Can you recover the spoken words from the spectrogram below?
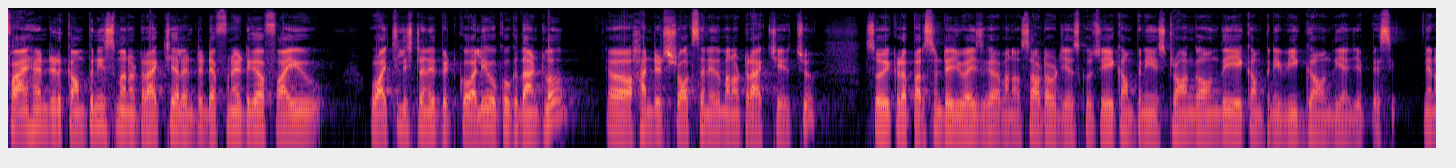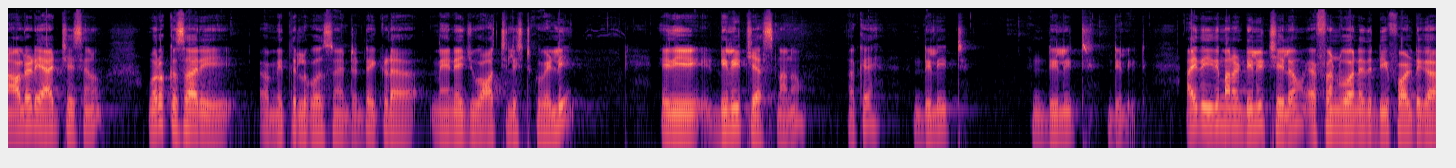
five hundred companies మనం ట్రాక్ చేయాలంటే డెఫినెట్గా ఫైవ్ వాచ్ లిస్ట్ అనేది పెట్టుకోవాలి. ఒక్కొక్క దాంట్లో హండ్రెడ్ స్టాక్స్ అనేది మనం ట్రాక్ చేయొచ్చు. సో ఇక్కడ పర్సంటేజ్ వైజ్గా మనం సార్ట్ అవుట్ చేసుకోవచ్చు. ఏ కంపెనీ స్ట్రాంగ్గా ఉంది ఏ కంపెనీ వీక్గా ఉంది అని చెప్పేసి. నేను ఆల్రెడీ యాడ్ చేశాను. మరొకసారి మిత్రుల కోసం ఏంటంటే ఇక్కడ మేనేజ్ వాచ్ లిస్ట్కి వెళ్ళి ఇది డిలీట్ చేస్తున్నాను. ఓకే? Delete delete delete. అయితే ఇది మనం డిలీట్ చేయలేం. ఎఫ్ అండ్ ఓ అనేది డిఫాల్ట్గా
